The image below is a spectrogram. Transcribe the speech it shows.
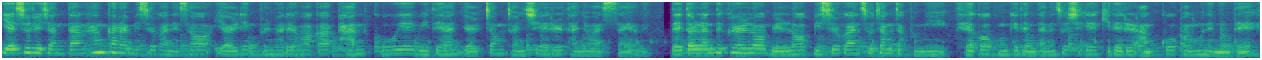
예술의 전당 한가라 미술관에서 열린 불멸의 화가 반 고흐의 위대한 열정 전시회를 다녀왔어요. 네덜란드 크렐러 밀러 미술관 소장 작품이 대거 공개된다는 소식에 기대를 안고 방문했는데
